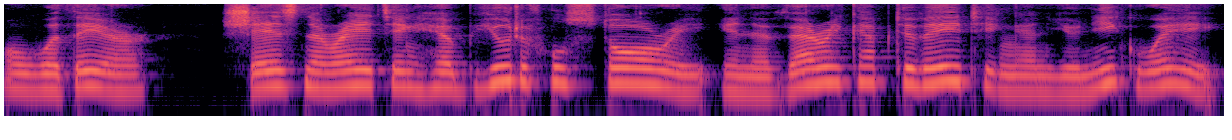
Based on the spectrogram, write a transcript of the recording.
over there. She is narrating her beautiful story in a very captivating and unique way.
